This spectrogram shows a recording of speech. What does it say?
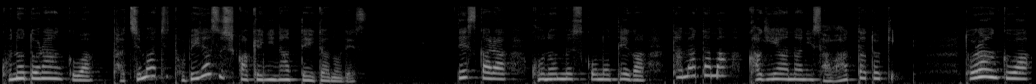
このトランクはたちまち飛び出す仕掛けになっていたのです。ですからこの息子の手がたまたま鍵穴に触った時トランクは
